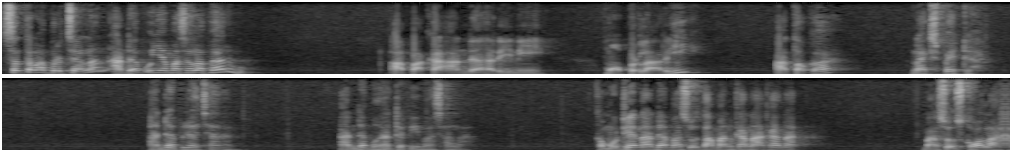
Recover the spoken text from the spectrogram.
Setelah berjalan, Anda punya masalah baru. Apakah Anda hari ini mau berlari ataukah naik sepeda? Anda belajar. Anda menghadapi masalah. Kemudian Anda masuk taman kanak-kanak. Masuk sekolah.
